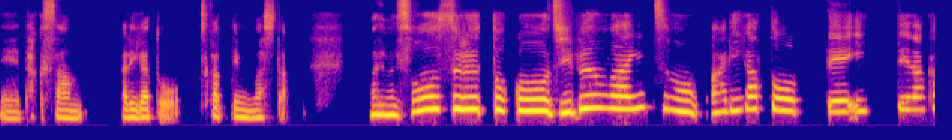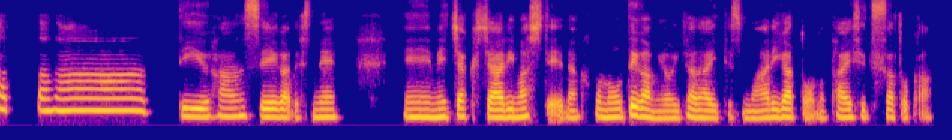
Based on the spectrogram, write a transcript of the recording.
えーたくさんありがとう使ってみました。まあ、でもそうすると、こう、自分はいつもありがとうって言ってなかったなーっていう反省がですね、えーめちゃくちゃありまして、なんかこのお手紙をいただいて、そのありがとうの大切さとか、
